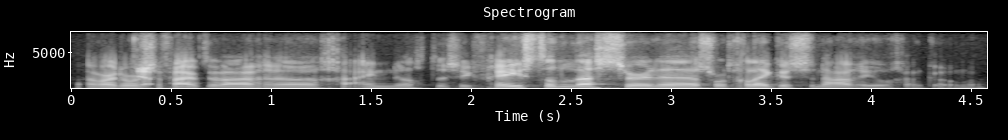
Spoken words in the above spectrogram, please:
Waardoor ja. ze vijfde waren uh, geëindigd. Dus ik vrees dat Leicester in een soort gelijke scenario gaan komen.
